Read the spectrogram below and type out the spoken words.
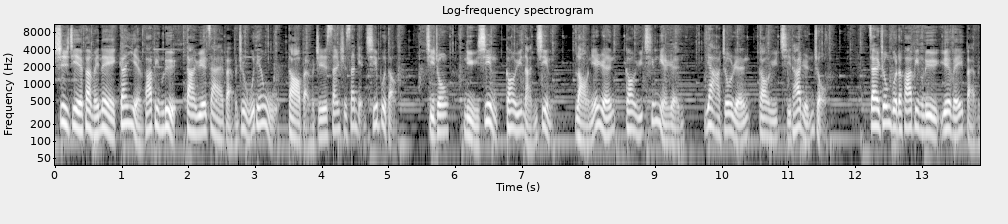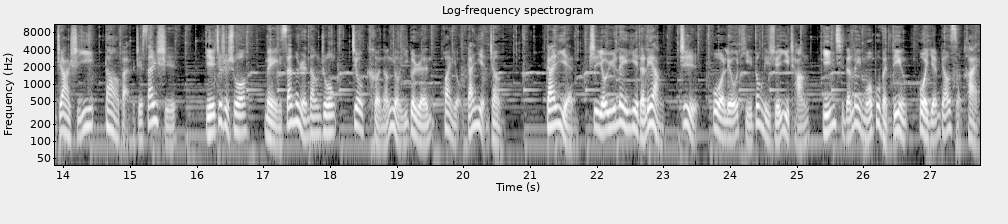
世界范围内干眼发病率大约在百分之五点五到百分之三十三点七不等，其中女性高于男性，老年人高于青年人，亚洲人高于其他人种。在中国的发病率约为百分之二十一到百分之三十，也就是说，每三个人当中就可能有一个人患有干眼症。干眼是由于泪液的量、质或流体动力学异常引起的泪膜不稳定或眼表损害。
